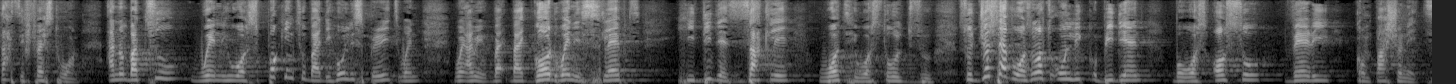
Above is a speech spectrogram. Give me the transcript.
That's the first one. And number two, when he was spoken to by the Holy Spirit, when, when I mean by, by God when he slept, he did exactly what he was told to do. So Joseph was not only obedient, but was also very compassionate.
